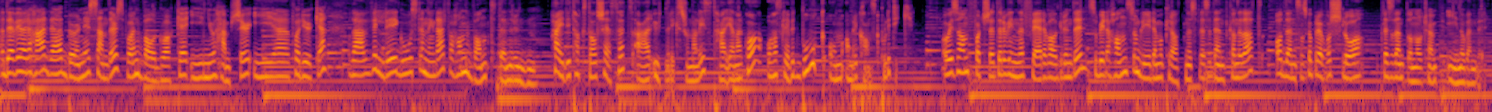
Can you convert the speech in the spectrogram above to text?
Det vi hører her, det er Bernie Sanders på en valgvake i New Hampshire i eh, forrige uke. Og det er veldig god stemning der, for han vant den runden. Heidi Taksdal Skjeseth er utenriksjournalist her i NRK og har skrevet bok om amerikansk politikk. Og hvis han fortsetter å vinne flere valgrunder, så blir det han som blir demokratenes presidentkandidat, og den som skal prøve å slå president Donald Trump i november.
